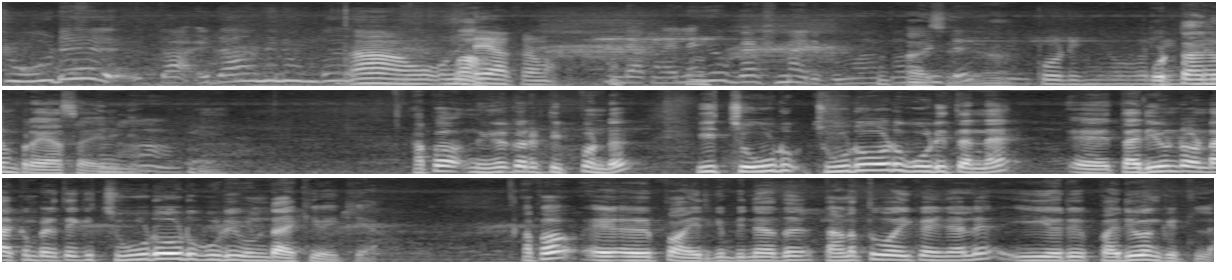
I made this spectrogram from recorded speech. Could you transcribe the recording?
ചൂട് ഇതാ- ഇതാവുന്നതിന് മുമ്പ് ആ ഉണ്ടയാക്കണം ഉണ്ടാക്കണം. അല്ലെങ്കിൽ വിഷമായിരിക്കും. അപ്പം ആ ശരി. ആ. പൊടിഞ്ഞു പോലെ പൊട്ടാനും പ്രയാസമായിരിക്കും. അപ്പോൾ നിങ്ങൾക്കൊരു ടിപ്പുണ്ട്. ഈ ചൂട് ചൂടോട് കൂടി തന്നെ തരി തരിയുണ്ട ഉണ്ടാക്കുമ്പോഴത്തേക്ക് ചൂടോട് കൂടി ഉണ്ടാക്കി വയ്ക്കുക അപ്പോൾ എളുപ്പമായിരിക്കും. പിന്നെ അത് തണുത്തു പോയി കഴിഞ്ഞാൽ ഈ ഒരു പരുവം കിട്ടില്ല.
